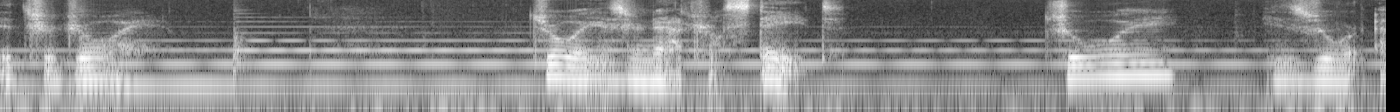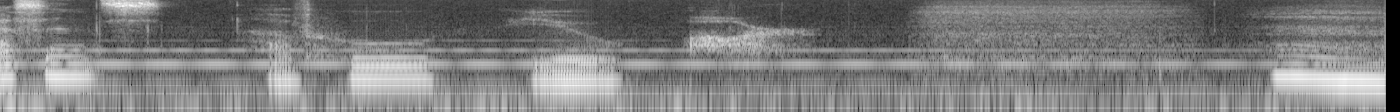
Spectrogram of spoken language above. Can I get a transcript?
it's your joy. Joy is your natural state. Joy is your essence of who you are. Hmm.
